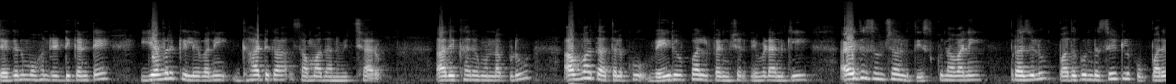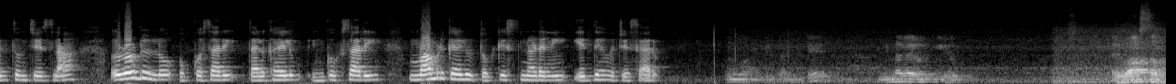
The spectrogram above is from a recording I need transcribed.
జగన్మోహన్ రెడ్డి కంటే ఎవరికి లేవని ఘాటుగా సమాధానమిచ్చారు. అధికారం ఉన్నప్పుడు అవ్వాతాతలకు వెయ్యి రూపాయల పెన్షన్ ఇవ్వడానికి ఐదు సంవత్సరాలు తీసుకున్నావని ప్రజలు పదకొండు సీట్లకు పరిమితం చేసిన రోడ్లలో ఒక్కోసారి తలకాయలు ఇంకొకసారి మామిడికాయలు తొక్కిస్తున్నాడని ఎద్దేవా చేశారు. వాస్తవం.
